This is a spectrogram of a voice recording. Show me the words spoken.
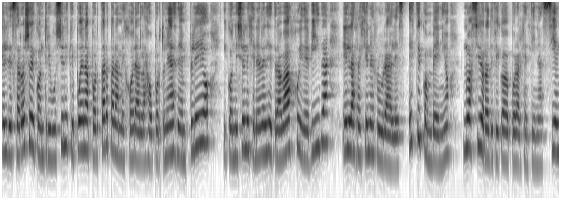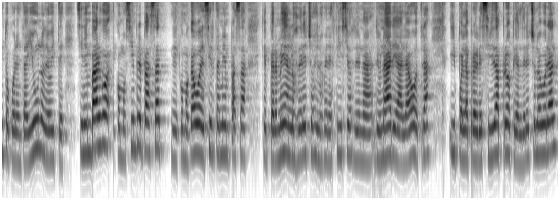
el desarrollo de contribuciones que pueden aportar para mejorar las oportunidades de empleo y condiciones generales de trabajo y de vida en las regiones rurales. Este convenio no ha sido ratificado por Argentina, 141 de OIT. Sin embargo, como siempre pasa, eh, como acabo de decir, también pasa que permean los derechos y los beneficios de una, de un área a la otra y por la progresividad propia del derecho laboral,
